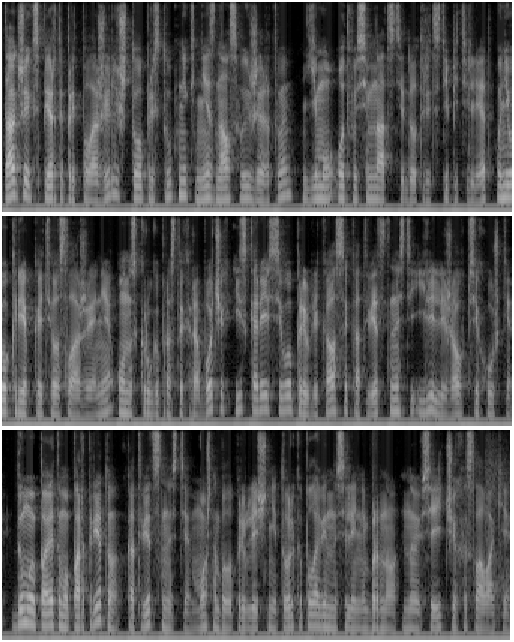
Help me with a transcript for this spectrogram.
Также эксперты предположили, что преступник не знал своей жертвы, ему от 18 до 35 лет, у него крепкое телосложение, он из круга простых рабочих и, скорее всего, привлекался к ответственности или лежал в психушке. Думаю, по этому портрету к ответственности можно было привлечь не только половину населения Брно, но и всей Чехословакии.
